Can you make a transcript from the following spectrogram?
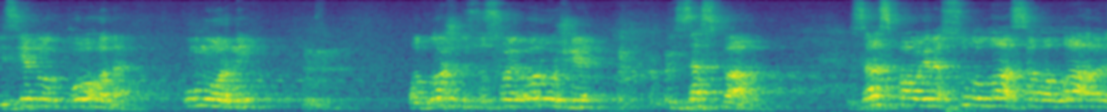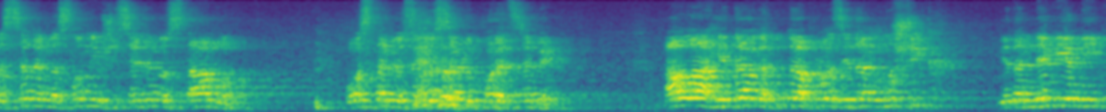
iz jednog pohoda, umorni, odložili su svoje oružje i zaspali. Zaspao je Rasulullah sallallahu alaihi ve sellem naslonivši se jedno stablo, ostavio svoju srdu pored sebe. Allah je dao da tuda prolazi jedan mušik, jedan nevjernik,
